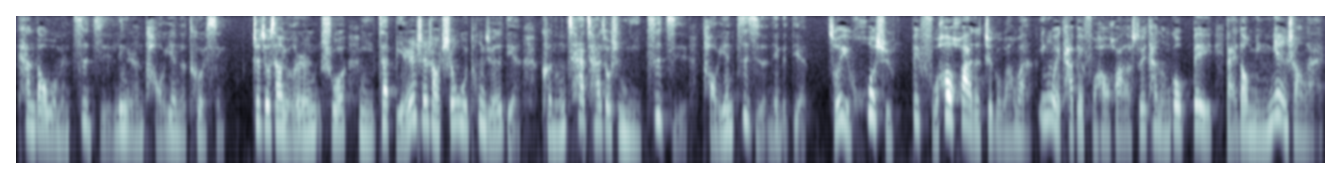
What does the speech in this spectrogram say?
看到我们自己令人讨厌的特性。这就像有的人说，你在别人身上深恶痛绝的点，可能恰恰就是你自己讨厌自己的那个点。所以，或许被符号化的这个婉婉，因为它被符号化了，所以它能够被摆到明面上来，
